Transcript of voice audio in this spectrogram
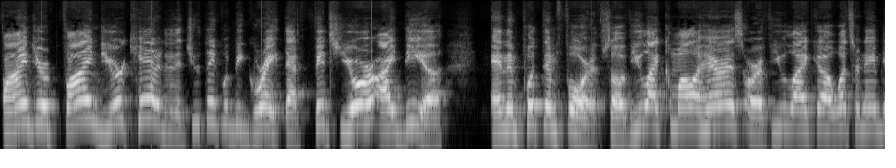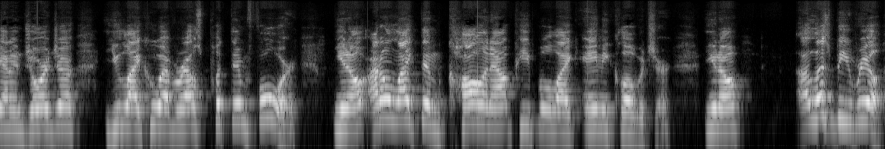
Find your find your candidate that you think would be great that fits your idea and then put them forth. So if you like Kamala Harris or if you like uh, what's her name down in Georgia, you like whoever else, put them forward. You know, I don't like them calling out people like Amy Klobuchar. You know, uh, let's be real.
